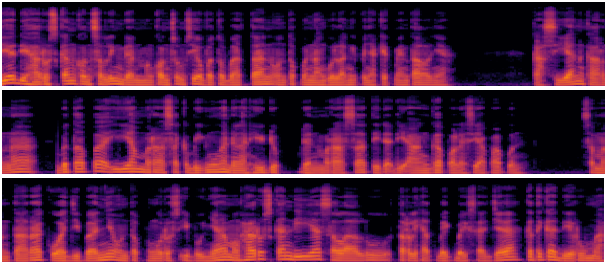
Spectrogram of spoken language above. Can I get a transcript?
Dia diharuskan konseling dan mengkonsumsi obat-obatan untuk menanggulangi penyakit mentalnya. Kasihan karena betapa ia merasa kebingungan dengan hidup dan merasa tidak dianggap oleh siapa pun. Sementara kewajibannya untuk mengurus ibunya mengharuskan dia selalu terlihat baik-baik saja ketika di rumah.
